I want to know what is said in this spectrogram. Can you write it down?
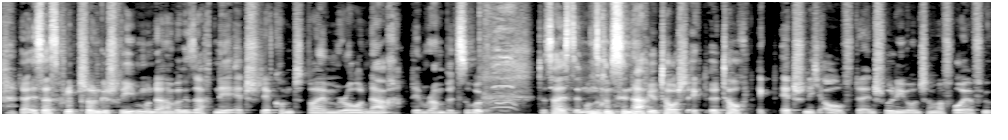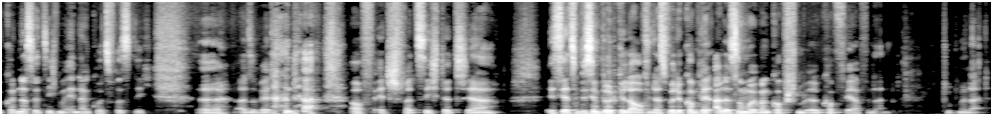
da ist das Skript schon geschrieben und da haben wir gesagt, nee, Edge, der kommt beim Raw nach dem Rumble zurück. Das heißt, in unserem Szenario tauscht, äh, taucht Edge nicht auf. Da entschuldigen wir uns schon mal vorher für, können das jetzt nicht mehr ändern kurzfristig. Äh, also wer dann da auf Edge verzichtet, ja, ist jetzt ein bisschen blöd gelaufen. Das würde komplett alles nochmal über den Kopf, äh, Kopf werfen dann. Tut mir leid.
